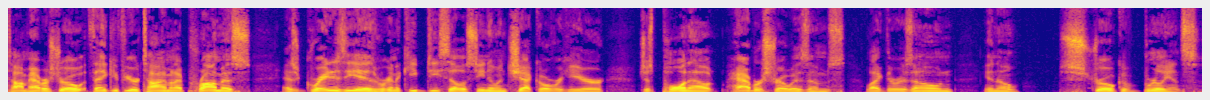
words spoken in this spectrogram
Tom Haberstroh, thank you for your time. And I promise, as great as he is, we're going to keep D. Celestino in check over here, just pulling out Haberstrohisms like they're his own, you know, stroke of brilliance.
